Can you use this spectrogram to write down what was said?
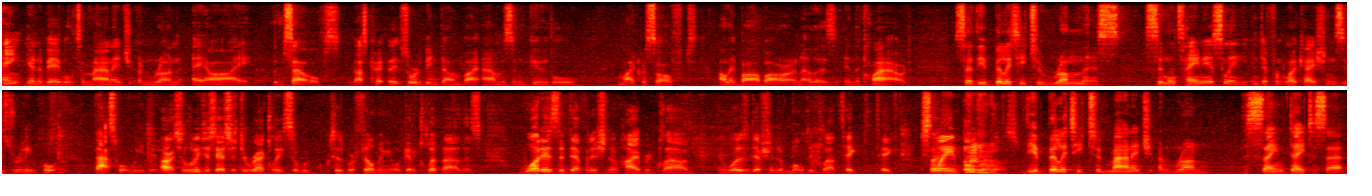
ain't going to be able to manage and run AI themselves. That's, it's already been done by Amazon, Google, Microsoft, Alibaba, and others in the cloud. So the ability to run this simultaneously in different locations is really important. That's what we do. All right, so let me just ask you directly, so we, since we're filming and we'll get a clip out of this. What is the definition of hybrid cloud, and what is the definition of multi-cloud? Take, take, explain both of those. The ability to manage and run the same data set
